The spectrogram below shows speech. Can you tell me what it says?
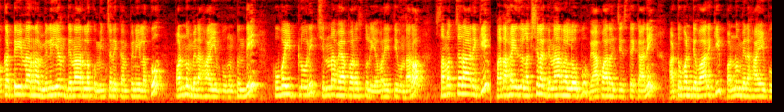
ఒకటిన్నర మిలియన్ దినార్లకు మించని కంపెనీలకు పన్ను మినహాయింపు ఉంటుంది. కువైట్లోని చిన్న వ్యాపారస్తులు ఎవరైతే ఉన్నారో సంవత్సరానికి పదహైదు లక్షల దినార్ల లోపు వ్యాపారం చేస్తే కానీ అటువంటి వారికి పన్ను మినహాయింపు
